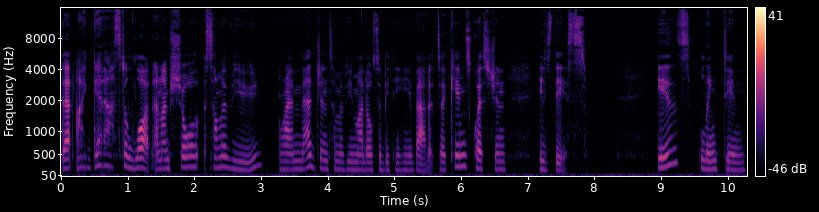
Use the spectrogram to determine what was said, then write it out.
that I get asked a lot, and I'm sure some of you, or I imagine some of you, might also be thinking about it. So, Kim's question is this Is LinkedIn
